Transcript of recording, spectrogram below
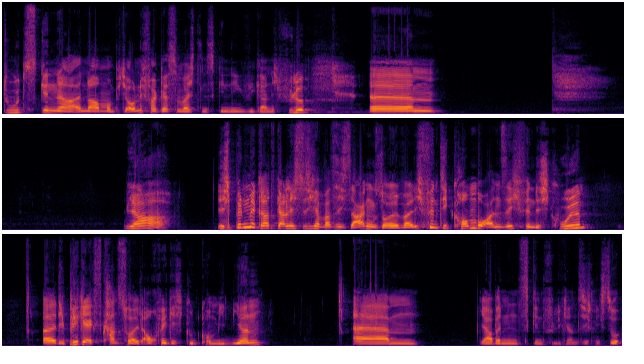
Dude-Skin. Namen habe ich auch nicht vergessen, weil ich den Skin irgendwie gar nicht fühle. Ähm, ja, ich bin mir gerade gar nicht sicher, was ich sagen soll, weil ich finde die Combo an sich finde ich cool. Äh, die Pickaxe kannst du halt auch wirklich gut kombinieren. Ähm, ja, aber den Skin fühle ich an sich nicht so.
